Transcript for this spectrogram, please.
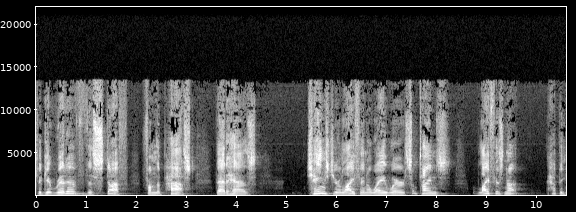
to get rid of the stuff from the past that has changed your life in a way where sometimes life is not happy.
